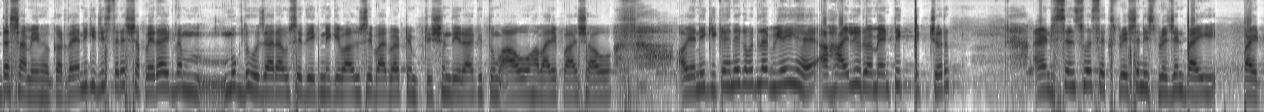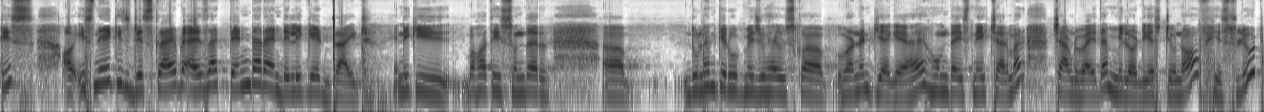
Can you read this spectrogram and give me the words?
दशा में करता है यानी कि जिस तरह सपेरा एकदम मुग्ध हो जा रहा है उसे देखने के बाद, उसे बार बार टेम्पटेशन दे रहा है कि तुम आओ, हमारे पास आओ। और यानी कि कहने का मतलब यही है a highly romantic picture and sensuous expression is present by poetess और snake is described as a tender and delicate bride यानी कि बहुत ही सुंदर दुल्हन के रूप में जो है उसका वर्णन किया गया है whom the snake charmer charmed by the melodious tune of his flute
